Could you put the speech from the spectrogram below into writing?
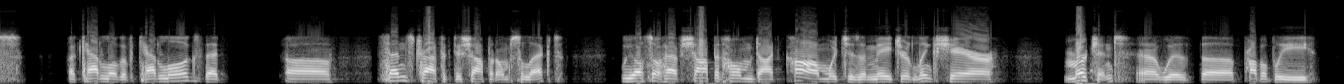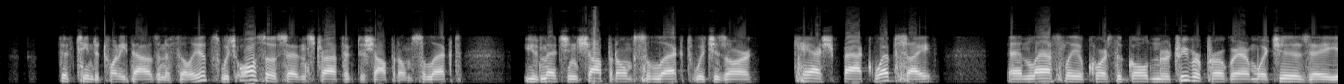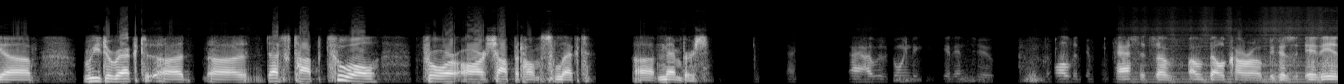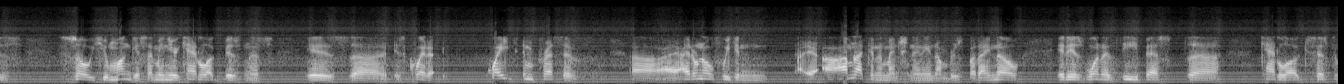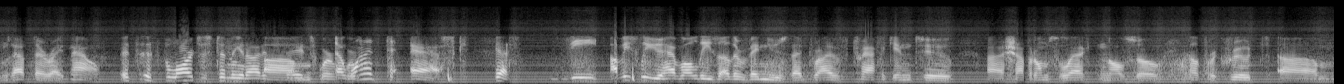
a catalog of catalogs that uh, sends traffic to Shop at Home Select. We also have shopathome.com, which is a major LinkShare merchant uh, with uh, probably 15 to 20,000 affiliates, which also sends traffic to Shop at Home Select. You've mentioned Shop at Home Select, which is our cashback website. And lastly, of course, the Golden Retriever program, which is a uh, redirect uh, uh, desktop tool for our Shop at Home Select uh, members. I was going to get into all the different facets of, of Belcaro because it is so humongous. I mean, your catalog business is uh, is quite a, quite impressive. Uh, I, I don't know if we can I, am not going to mention any numbers, but I know it is one of the best uh, catalog systems out there right now. It's, it's the largest in the United um, States. We're, I we're... wanted to ask. Yes. The obviously you have all these other venues that drive traffic into uh, Shop at Home Select and also help recruit um,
